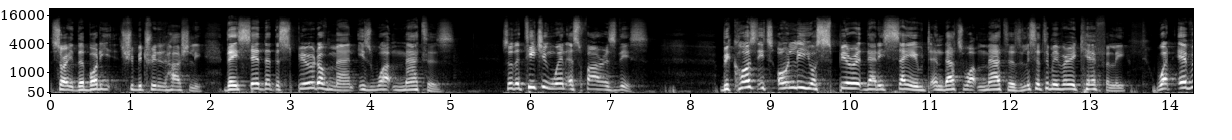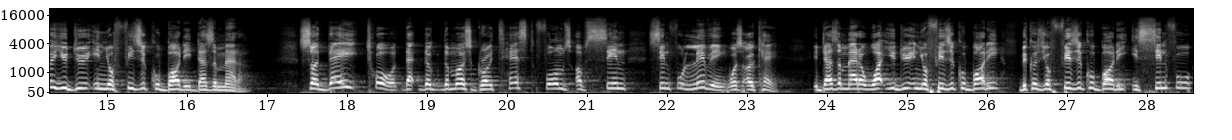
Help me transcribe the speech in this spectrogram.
sorry the body should be treated harshly they said that the spirit of man is what matters so the teaching went as far as this because it's only your spirit that is saved and that's what matters listen to me very carefully whatever you do in your physical body doesn't matter. So they taught that the, the most grotesque forms of sin, sinful living was okay. It doesn't matter what you do in your physical body because your physical body is sinful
